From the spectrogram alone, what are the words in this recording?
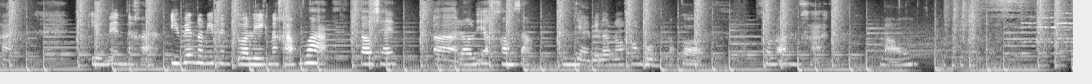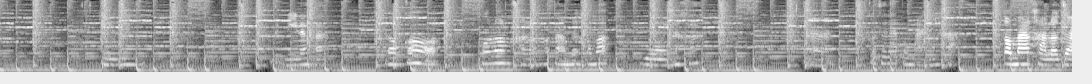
ค่ะ event นะคะ event ตัวนี้เป็นตัวเล็กนะคะ เพราะว่าเราใช้เราเรียกคำสั่งเป็นใหญ่ไปแล้วเนาะข้างบน แล้วก็ colon ค่ะ เมาส์ event แบบนี้นะคะ แล้วก็ colon ค่ะ แล้วก็ตามด้วยคำว่า void นะคะ ต่อมาค่ะเราจะ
